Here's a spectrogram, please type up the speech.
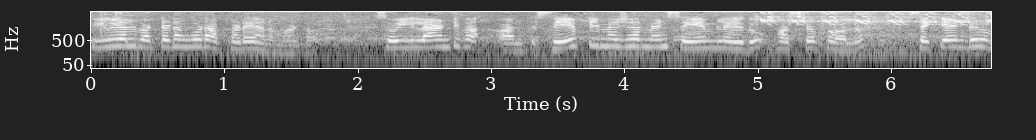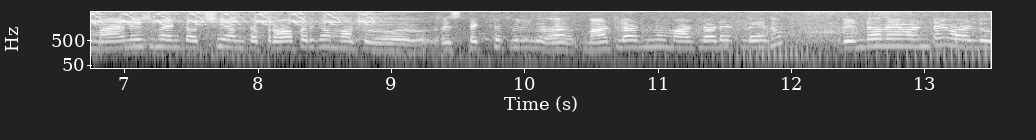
ఫ్యూయల్ పట్టడం కూడా అక్కడే అనమాట సో ఇలాంటివి అంత సేఫ్టీ మెజర్మెంట్స్ ఏం లేదు first of all. Second management వచ్చి అంత ప్రాపర్గా మాకు రెస్పెక్ట్ఫుల్గా మాట్లాడను మాట్లాడట్లేదు. రెండోది ఏమంటే వాళ్ళు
